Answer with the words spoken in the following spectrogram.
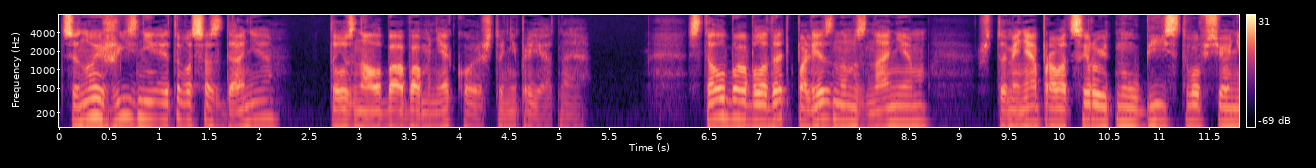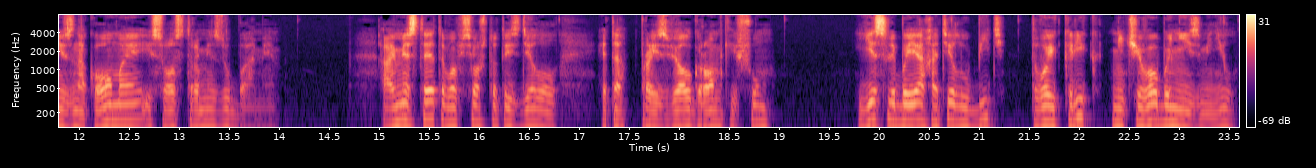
ценой жизни этого создания ты узнал бы обо мне кое-что неприятное. Стал бы обладать полезным знанием что меня провоцирует на убийство все незнакомое и с острыми зубами. А вместо этого все, что ты сделал, это произвел громкий шум. Если бы я хотел убить, твой крик ничего бы не изменил.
